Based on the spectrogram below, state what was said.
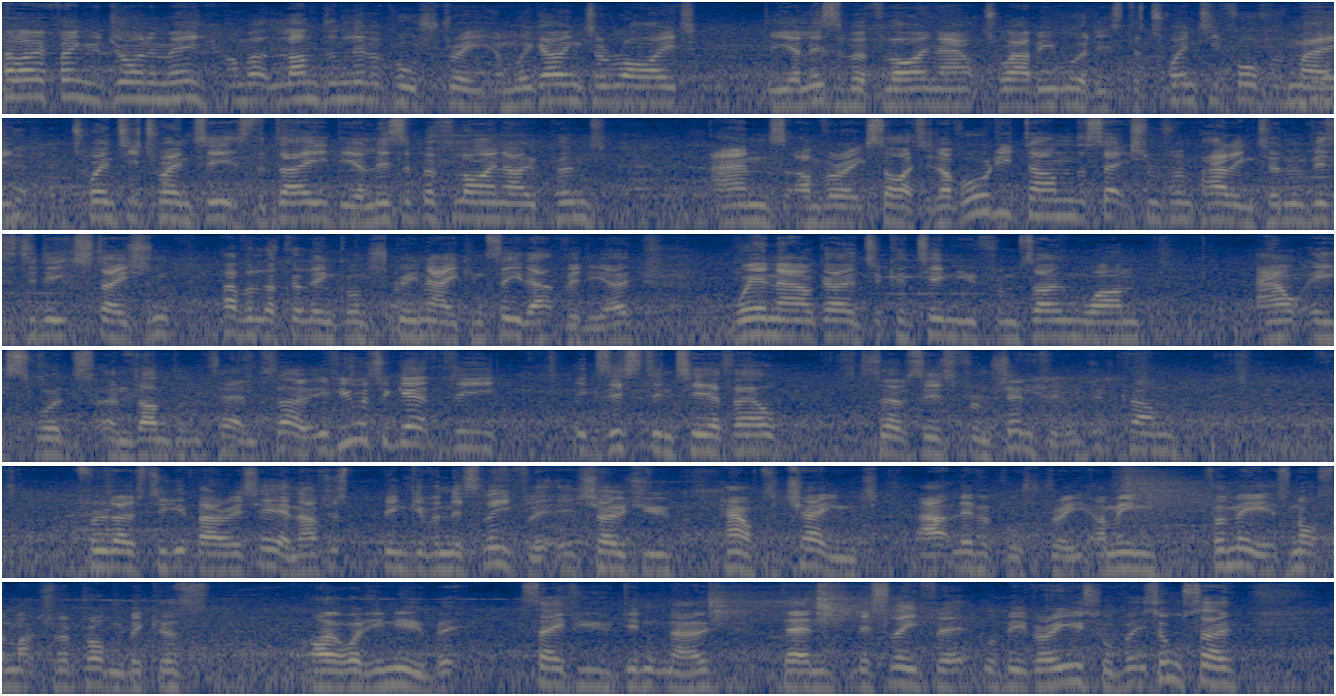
Hello, thank you for joining me. I'm at London Liverpool Street and we're going to ride the Elizabeth line out to Abbey Wood. It's the 24th of May 2020. It's the day the Elizabeth line opened and I'm very excited. I've already done the section from Paddington and visited each station. Have a look at the link on screen now, you can see that video. We're now going to continue from Zone 1 out eastwards and London 10. So if you were to get the existing TfL services from Shenfield, you'd come through those ticket barriers here and I've just been given this leaflet. It shows you how to change at Liverpool Street. I mean for me it's not so much of a problem because I already knew but say if you didn't know then this leaflet would be very useful. But it's also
